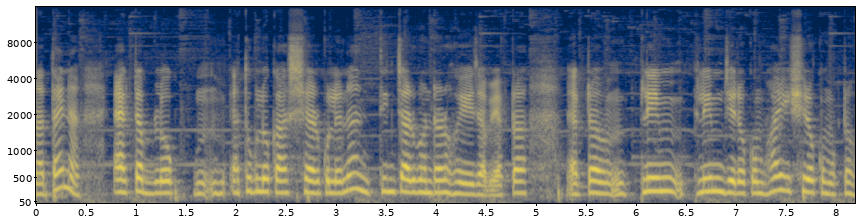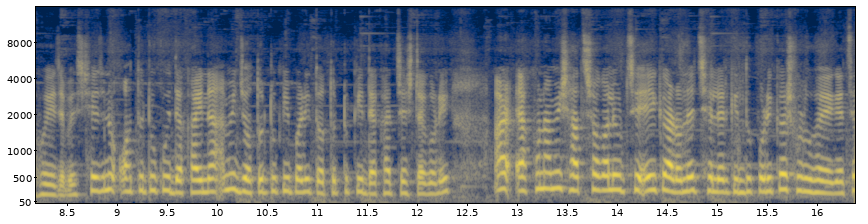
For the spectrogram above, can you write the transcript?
না, তাই না? একটা ব্লগ এতগুলো কাজ শেয়ার করলে না তিন চার ঘণ্টার হয়ে যাবে। একটা একটা ফিল্ম ফিল্ম যেরকম হয় সেরকম একটা হয়ে যাবে। সেই জন্য অতটুকুই দেখাই না। আমি যতটুকুই পারি ততটুকুই দেখার চেষ্টা করি। আর এখন আমি সাত সকালে উঠছি এই কারণে ছেলের কিন্তু পরীক্ষা শুরু হয়ে গেছে,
